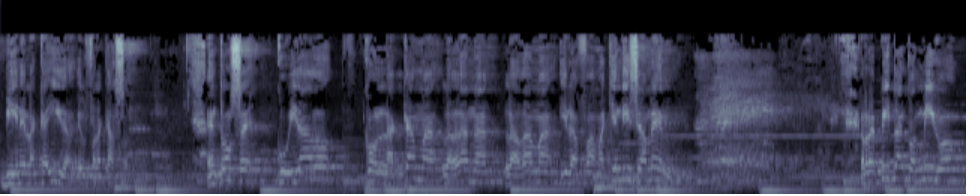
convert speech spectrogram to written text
viene la caída, el fracaso. Entonces, cuidado con la cama, la lana, la dama y la fama. ¿Quién dice amén? Repitan conmigo,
